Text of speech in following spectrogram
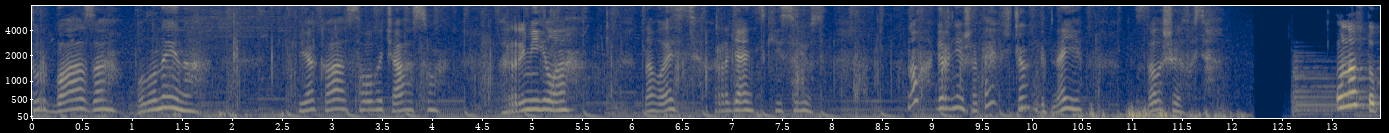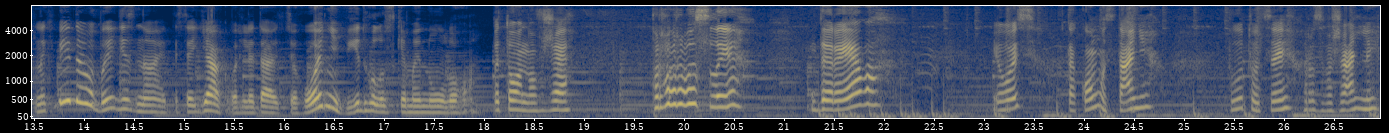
турбаза полонина, яка свого часу гриміла на весь Радянський Союз. Ну, вірніше, те, що від неї залишилося. У наступних відео ви дізнаєтеся, як виглядають сьогодні відголоски минулого. Бетону вже проросли дерева. І ось в такому стані тут оцей розважальний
